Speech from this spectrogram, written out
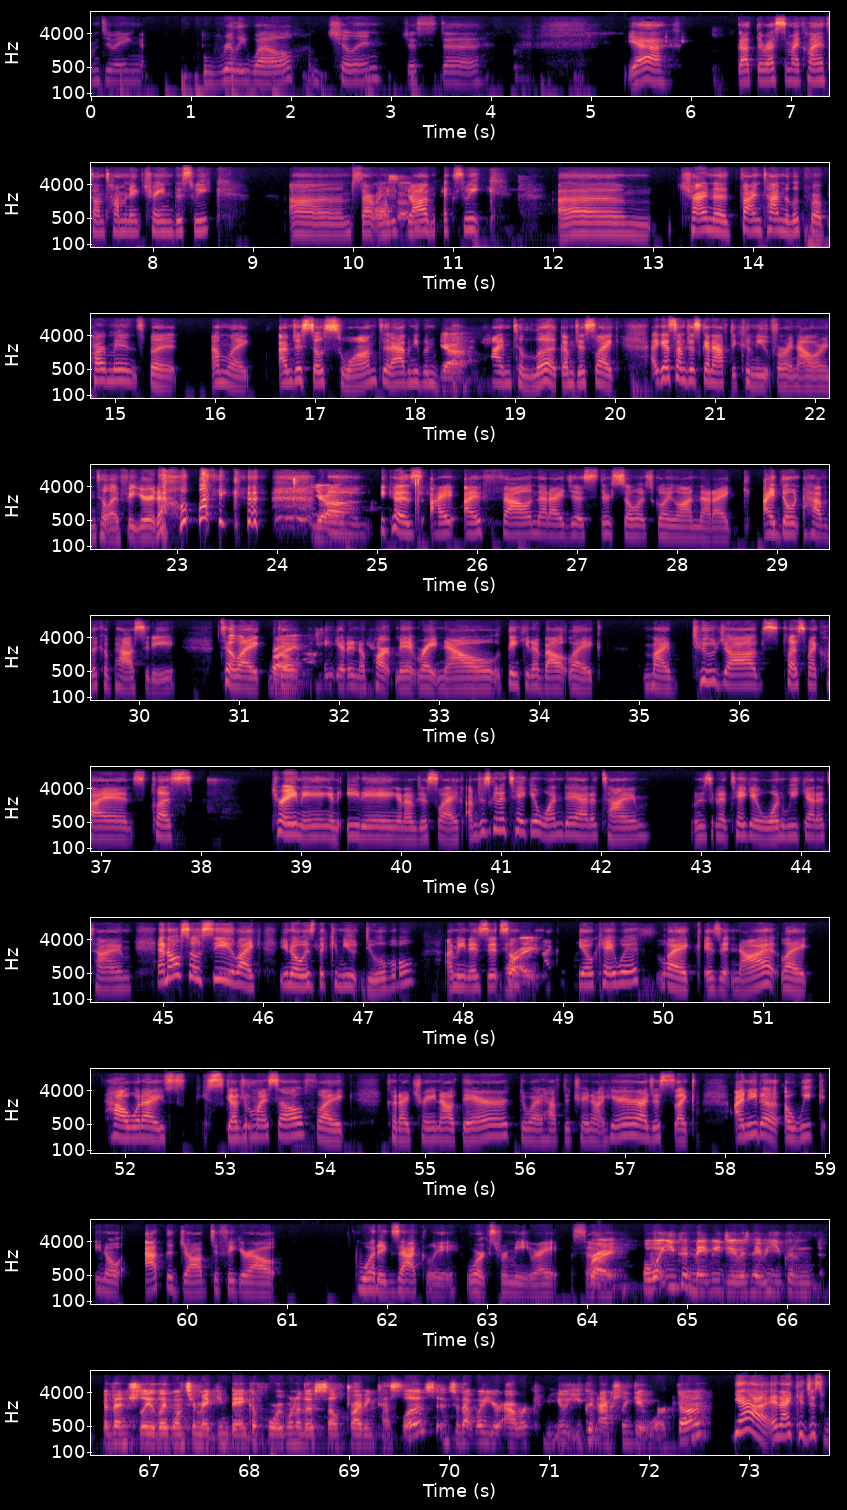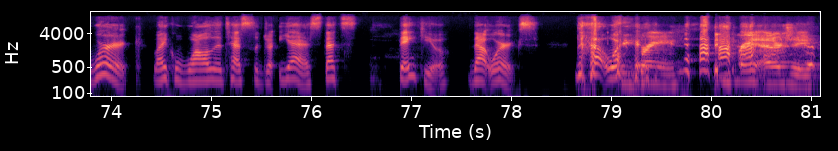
I'm doing really well. I'm chilling. Just uh yeah. Got the rest of my clients on Tomanek trained this week. Um start my Awesome. new job next week. Um trying to find time to look for apartments, but I'm like I'm just so swamped that I haven't even Yeah. time to look. I'm just like I guess I'm just going to have to commute for an hour until I figure it out. like Yeah. um, because I I found that I just there's so much going on that I I don't have the capacity to like Right. go and get an apartment right now. Thinking about like my two jobs plus my clients plus training and eating, and I'm just like I'm just gonna take it one day at a time. I'm just gonna take it one week at a time, and also see like you know is the commute doable? I mean, is it something Right. I could be okay with? Like, is it not? Like, how would I s- schedule myself? Like, could I train out there? Do I have to train out here? I just like, I need a, a week, you know, at the job to figure out what exactly works for me. Right. So, Right. Well, what you could maybe do is maybe you can eventually, like once you're making bank, afford one of those self-driving Teslas, and so that way your hour commute, you can actually get work done. Yeah. And I could just work like while the Tesla, dri- yes, that's, thank you. That works. That works. Big brain, big brain energy.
